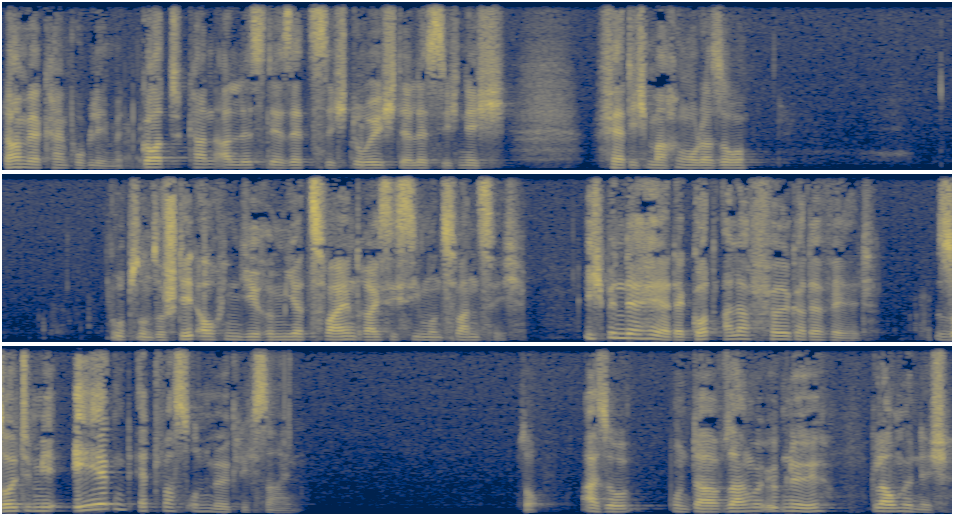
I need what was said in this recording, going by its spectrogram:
Da haben wir kein Problem mit. Gott kann alles, der setzt sich durch, der lässt sich nicht fertig machen oder so. Ups, und so steht auch in Jeremia 32, 27. Ich bin der Herr, der Gott aller Völker der Welt. Sollte mir irgendetwas unmöglich sein? So, also, und da sagen wir, nö, glauben wir nicht.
